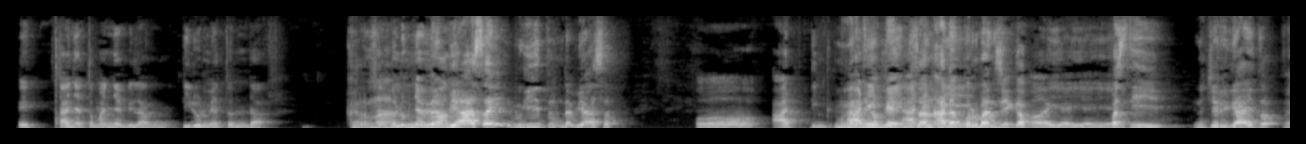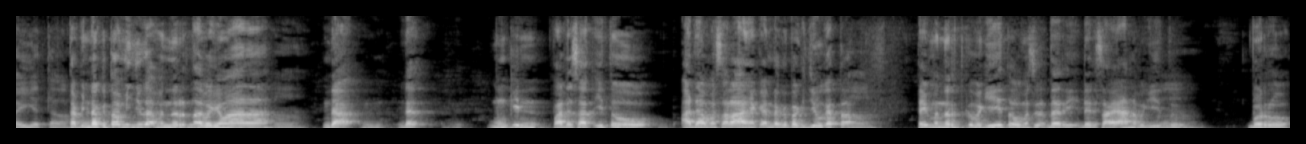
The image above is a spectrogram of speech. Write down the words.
eh tanya temannya bilang tidur mi atau enggak? karena Sebelumnya memang- biasa ya begitu nggak biasa Oh, ating mengerti kok kayak misalnya ada perubahan sikap. Oh iya iya iya. pasti mencurigai itu. Oh iya tahu. tapi ndak ketahui juga menurut nah bagaimana. Ah. ndak ndak mungkin pada saat itu ada masalahnya kan ndak ketahui juga tuh Ah. tapi menurutku begitu maksud dari dari saya nah begitu. Baru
